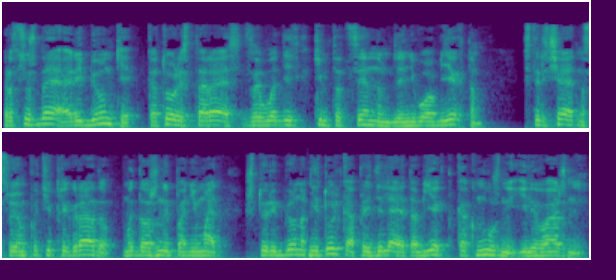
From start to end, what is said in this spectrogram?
Рассуждая о ребенке, который, стараясь завладеть каким-то ценным для него объектом, встречает на своем пути преграду, мы должны понимать, что ребенок не только определяет объект как нужный или важный,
